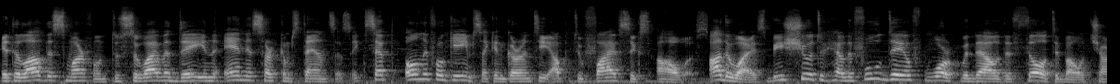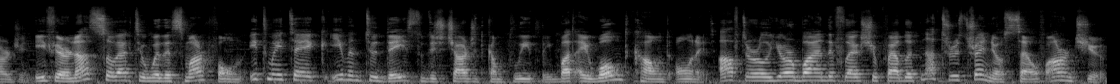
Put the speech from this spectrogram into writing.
It allowed the smartphone to survive a day in any circumstances, except only for games I can guarantee up to 5-6 hours. Otherwise, be sure to have the full day of work without a thought about charging. If you're not so active with the smartphone, smartphone, it may take even two days to discharge it completely, but I won't count on it. After all, you're buying the flagship phablet not to restrain yourself, aren't you?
